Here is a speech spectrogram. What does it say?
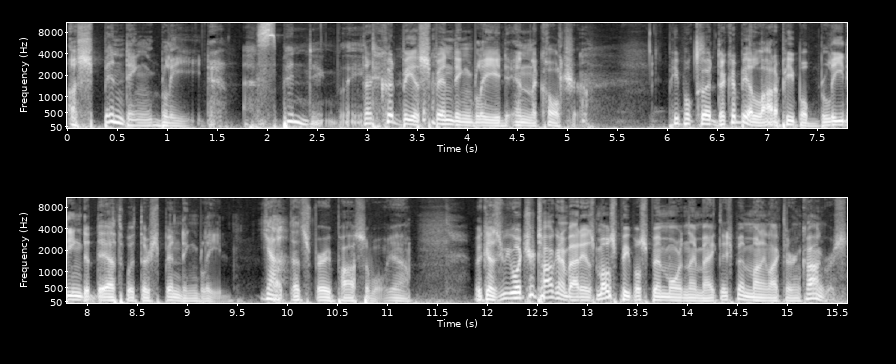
A spending bleed. A spending bleed. There could be a spending bleed in the culture. People could. There could be a lot of people bleeding to death with their spending bleed. Yeah. That- that's very possible. Yeah, because what you're talking about is most people spend more than they make. They spend money like they're in Congress,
